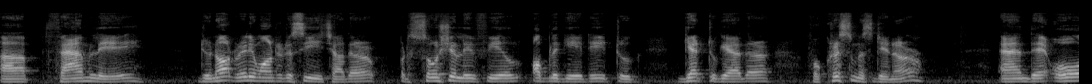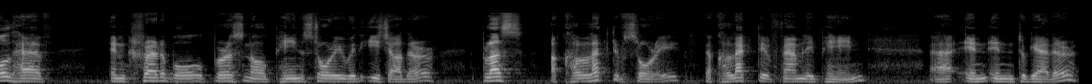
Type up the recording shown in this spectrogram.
uh, family do not really want to see each other, but socially feel obligated to get together for Christmas dinner, and they all have incredible personal pain story with each other, plus a collective story, the collective family pain uh, in, in together.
